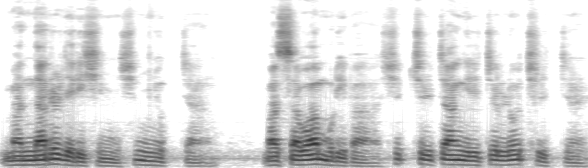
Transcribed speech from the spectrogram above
만나를 내리심 16장 마사와 무리바 17장 1절로 7절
